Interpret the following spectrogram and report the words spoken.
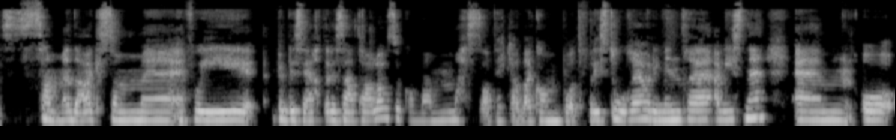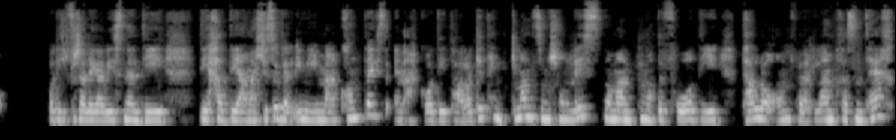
Samme dag som eh, FHI publiserte disse tallene, så kom det masse artikler. Det kom både for de store og de mindre avisene. Um, og, og de forskjellige avisene de, de hadde gjerne ikke så veldig mye mer kontekst enn akkurat de tallene. Hva tenker man som journalist når man på en måte får de tallene om fødeland presentert,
